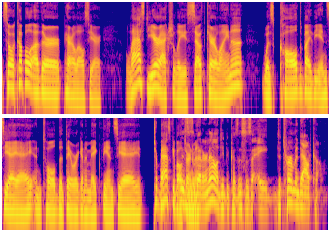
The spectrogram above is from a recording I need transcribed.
So a couple other parallels here. Last year, actually, South Carolina was called by the NCAA and told that they were going to make the NCAA t- basketball this tournament. is a better analogy because this is a determined outcome.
